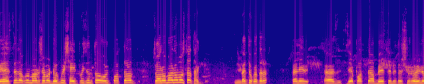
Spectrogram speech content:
বেহেস্তে যখন মানুষ আবার ঢুকবে সেই পর্যন্ত ওই পথটা চলমান অবস্থা থাকবে। তাই তো কথাটা? তাহলে যে পথটা বেহেস্তের ভিতর শুরু হইল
